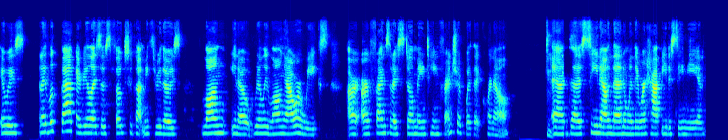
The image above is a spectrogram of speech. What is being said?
it was, and I look back, I realized those folks who got me through those long, you know, really long hour weeks are, are friends that I still maintain friendship with at Cornell. Hmm. and uh, see now and then and when they were happy to see me and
